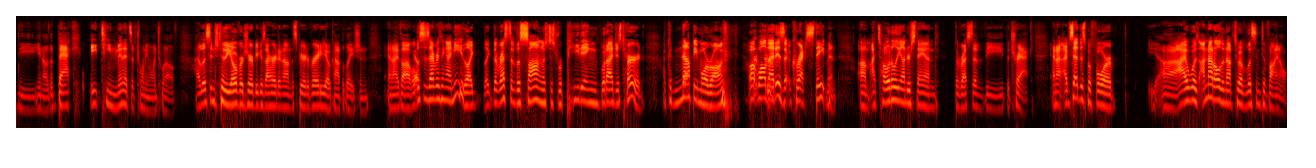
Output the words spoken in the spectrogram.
the you know the back 18 minutes of 2112. I listened to the overture because I heard it on the Spirit of Radio compilation, and I thought, well, Yep. this is everything I need. Like like the rest of the song was just repeating what I just heard. I could not be more wrong. Well, While that is a correct statement, um, I totally understand the rest of the the track. And I, I've said this before. Uh, I was I'm not old enough to have listened to vinyl.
